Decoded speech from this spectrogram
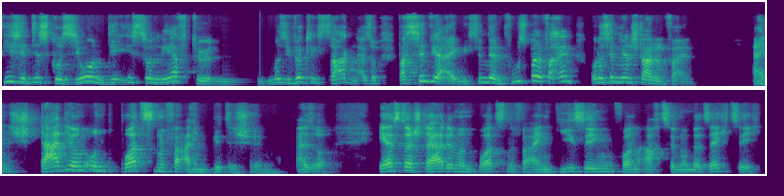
diese Diskussion, die ist so nervtötend, muss ich wirklich sagen. Also was sind wir eigentlich? Sind wir ein Fußballverein oder sind wir ein Stadionverein? Ein Stadion- und Borzenverein, bitteschön. Also Erster Stadion- und Borzenverein Giesing von 1860.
